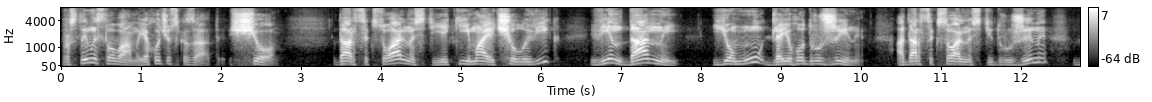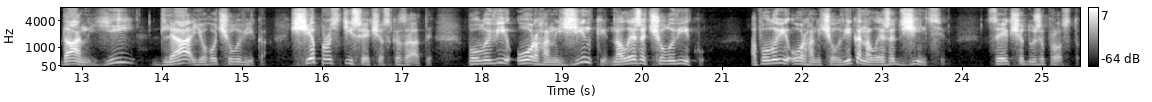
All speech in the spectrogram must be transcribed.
Простими словами, я хочу сказати, що дар сексуальності, який має чоловік, він даний йому для його дружини, а дар сексуальності дружини дан їй для його чоловіка. Ще простіше, якщо сказати, полові органи жінки належать чоловіку, а полові органи чоловіка належать жінці. Це якщо дуже просто.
